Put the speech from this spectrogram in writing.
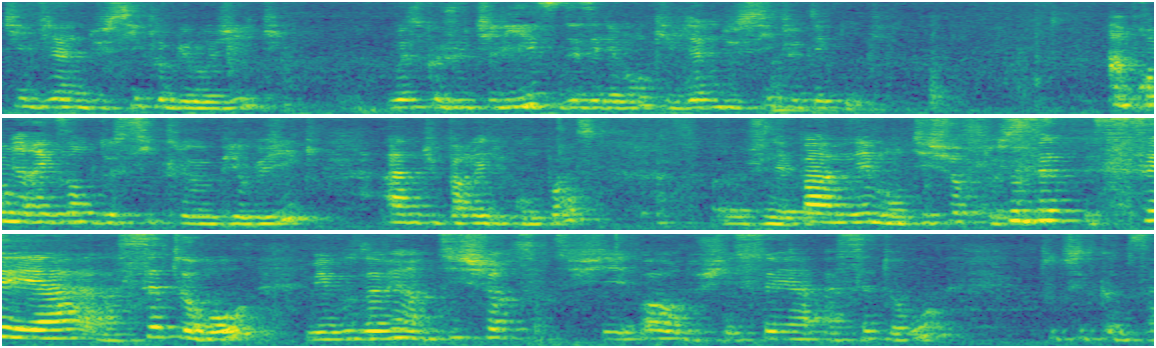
qui viennent du cycle biologique ou est-ce que j'utilise des éléments qui viennent du cycle technique? Un premier exemple de cycle biologique, Anne, tu parlais du compost. Euh, je n'ai pas amené mon t-shirt CA à 7 euros, mais vous avez un t-shirt certifié hors de chez CA à 7 euros. Tout de suite comme ça,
